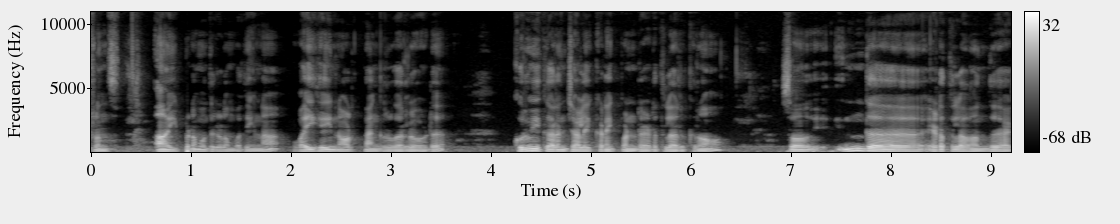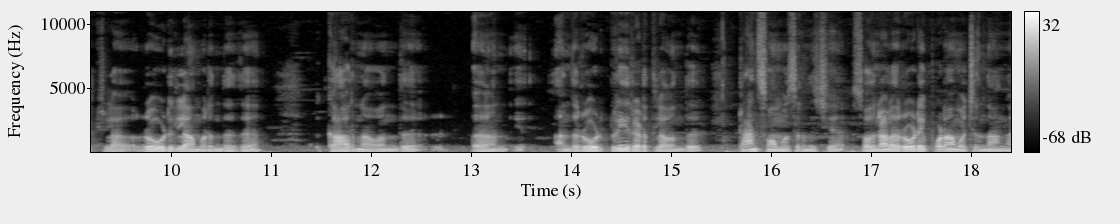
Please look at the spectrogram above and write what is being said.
ஃப்ரெண்ட்ஸ் ஆ இப்போ நம்ம வந்து இடம் பார்த்திங்கன்னா வைகை நார்த் பேங்க் ரோடு குருவி குருவிக்காரஞ்சாலை கனெக்ட் பண்ணுற இடத்துல இருக்கிறோம். ஸோ இந்த இடத்துல வந்து ஆக்சுவலாக ரோடு இல்லாமல் இருந்தது. காரணம் வந்து அந்த ரோடு பிரியிற இடத்துல வந்து டிரான்ஸ்ஃபார்மர்ஸ் இருந்துச்சு. ஸோ அதனால் ரோடே போடாமல் வச்சுருந்தாங்க.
